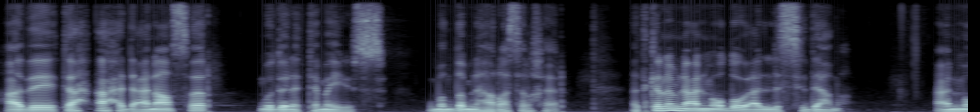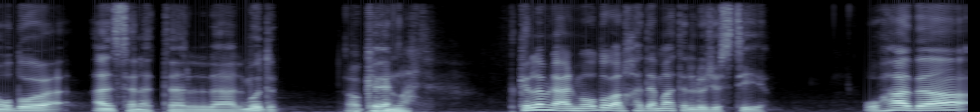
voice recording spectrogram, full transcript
هذه تح أحد عناصر مدن التميز ومن ضمنها رأس الخير. تكلمنا عن موضوع الاستدامة عن موضوع أنسنة ال- المدن. أوكي؟ نعم. تكلمنا عن موضوع الخدمات اللوجستية وهذا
